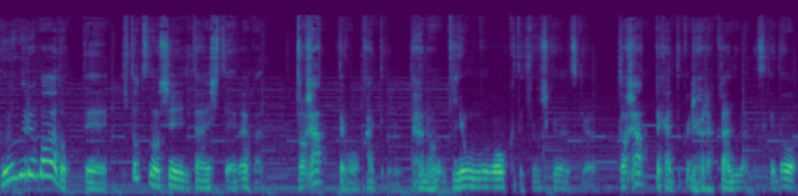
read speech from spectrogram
Google バードって一つの指示に対してなんかドシャってこう返ってくる。あの、擬音語が多くて恐縮なんですけど、ドシャって返ってくるような感じなんですけど、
